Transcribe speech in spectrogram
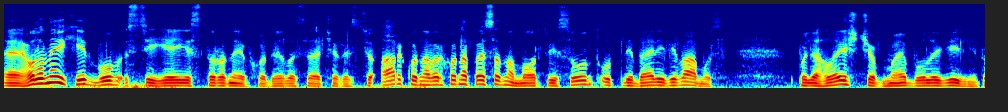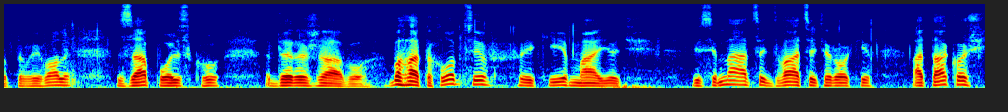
Е, Головний хід був з цієї сторони. Входилося через цю арку. Наверху написано Мортві Сунд ут Лібері Вівамус. Полягли, щоб ми були вільні, тобто воювали за польську державу. Багато хлопців, які мають 18-20 років, а також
